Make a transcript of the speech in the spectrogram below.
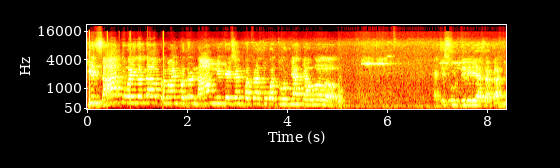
की जात वैधता प्रमाणपत्र नाम निर्देशन पत्रासोबत जोडण्यात यावं त्याची सूट दिलेली आहे सरकारने.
